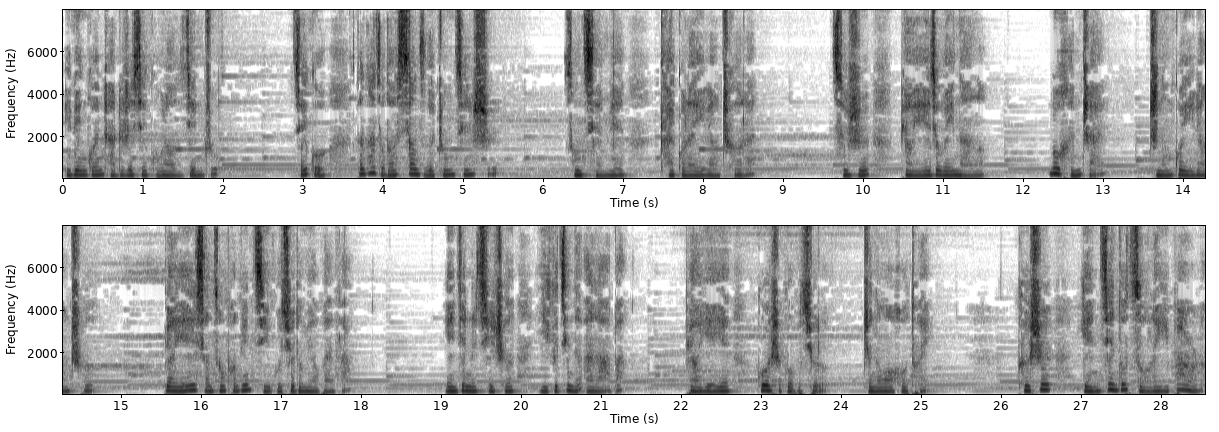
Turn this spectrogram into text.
一边观察着这些古老的建筑。结果，当他走到巷子的中间时，从前面开过来一辆车来。此时，表爷爷就为难了，路很窄，只能过一辆车。表爷爷想从旁边挤过去都没有办法。眼见着汽车一个劲的按喇叭，表爷爷过是过不去了，只能往后退。可是，眼见都走了一半了，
